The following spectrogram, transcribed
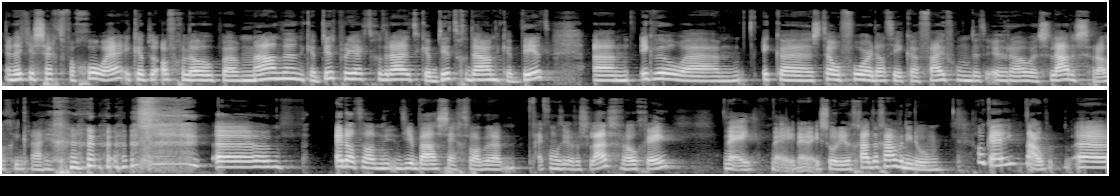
En dat je zegt van, goh, hè, ik heb de afgelopen maanden, ik heb dit project gedraaid, ik heb dit gedaan, ik heb dit. Um, ik wil, um, ik uh, stel voor dat ik uh, 500 euro salarisverhoging krijg. um, en dat dan je baas zegt van, uh, 500 euro salarisverhoging. Nee, nee, nee, nee, sorry, dat, gaan, dat we niet doen. Oké, nou, uh,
